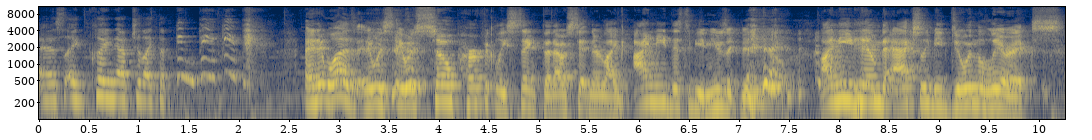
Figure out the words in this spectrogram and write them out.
as like cleaning up to like the beep. And it was, it was, it was so perfectly synced that I was sitting there like, I need this to be a music video. I need him to actually be doing the lyrics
